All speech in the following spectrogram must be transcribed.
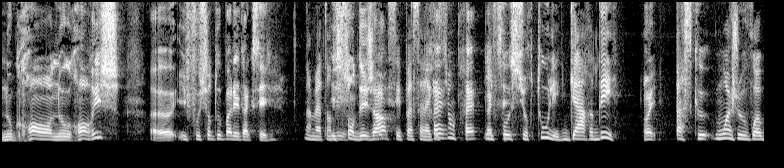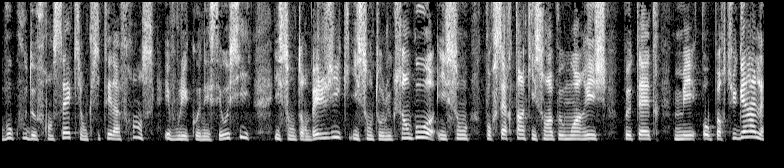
nos grands nos grands riches. Euh, il faut surtout pas les taxer. Non mais attendez, ils sont déjà. C'est pas ça la question. il faut surtout les garder. Oui. Parce que moi, je vois beaucoup de Français qui ont quitté la France, et vous les connaissez aussi. Ils sont en Belgique, ils sont au Luxembourg, ils sont, pour certains qui sont un peu moins riches, peut-être, mais au Portugal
